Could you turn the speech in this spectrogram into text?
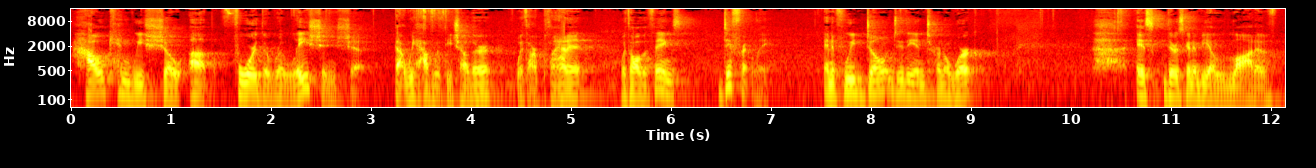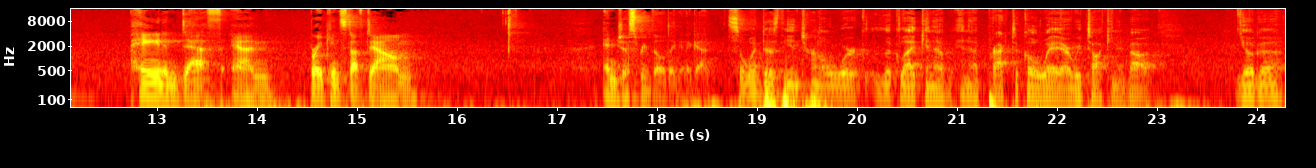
how can we show up for the relationship that we have with each other, with our planet, with all the things differently. And if we don't do the internal work, it's, there's going to be a lot of pain and death and breaking stuff down and just rebuilding it again. So what does the internal work look like in a, in a practical way? Are we talking about yoga?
